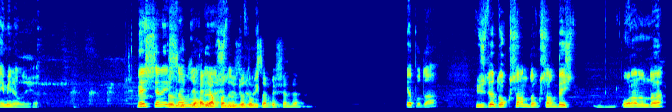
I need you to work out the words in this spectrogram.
Emin olun yani. 5 sene İstanbul'da her. Bütün %95'inde. yapıda yüzde 90-95 oranında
